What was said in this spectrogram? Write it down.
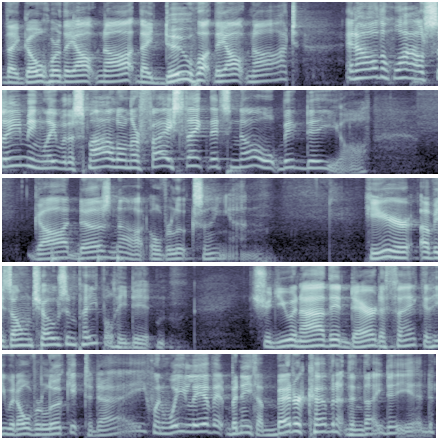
They go where they ought not. They do what they ought not. And all the while, seemingly with a smile on their face, think it's no big deal. God does not overlook sin. Here, of his own chosen people, he didn't. Should you and I then dare to think that he would overlook it today when we live beneath a better covenant than they did?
